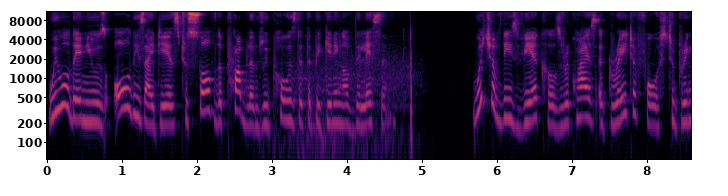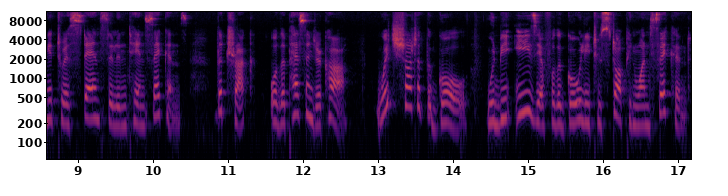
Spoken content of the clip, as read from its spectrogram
We will then use all these ideas to solve the problems we posed at the beginning of the lesson. Which of these vehicles requires a greater force to bring it to a standstill in 10 seconds, the truck or the passenger car? Which shot at the goal would be easier for the goalie to stop in one second,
